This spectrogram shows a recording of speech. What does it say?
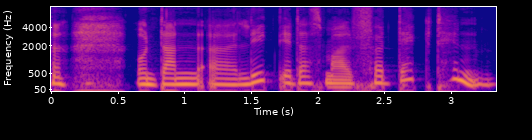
und dann äh, legt ihr das mal verdeckt hin.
